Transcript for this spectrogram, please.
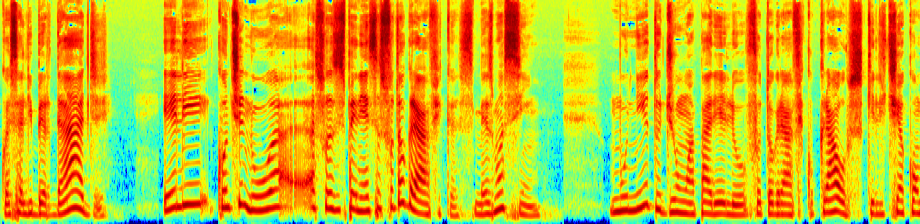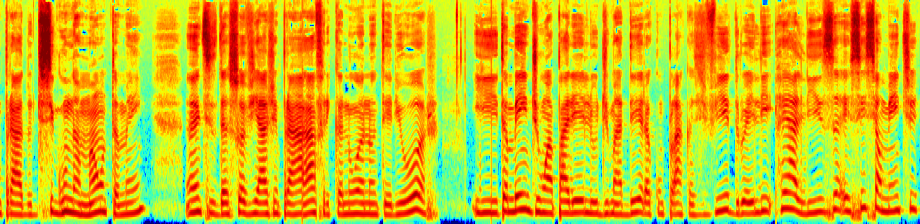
com essa liberdade, ele continua as suas experiências fotográficas, mesmo assim munido de um aparelho fotográfico Kraus, que ele tinha comprado de segunda mão também, antes da sua viagem para a África no ano anterior, e também de um aparelho de madeira com placas de vidro, ele realiza essencialmente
